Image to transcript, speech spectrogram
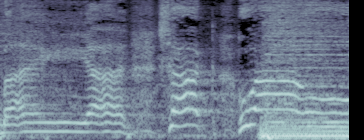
ไม่อยากชักว้าว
